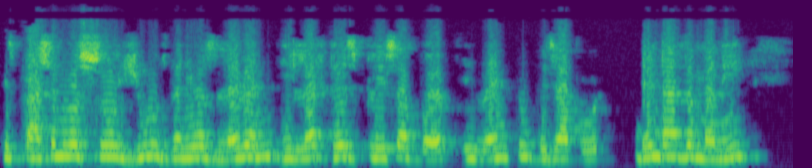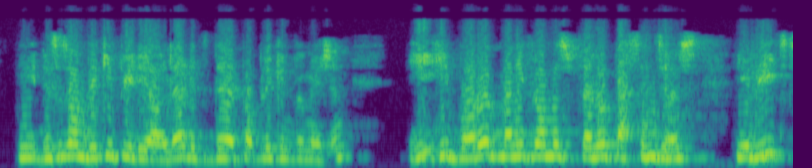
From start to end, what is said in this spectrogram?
his passion was so huge. When he was 11, he left his place of birth. He went to Bijapur. Didn't have the money. He, this is on Wikipedia, all right? It's there, public information. He, he borrowed money from his fellow passengers. He reached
